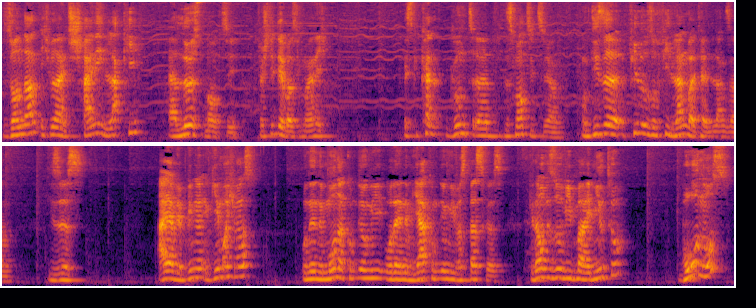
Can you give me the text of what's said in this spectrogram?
sondern ich will ein Shiny Lucky erlöst Mauzi. Versteht ihr, was ich meine? Ich, es gibt keinen Grund, äh, das Mauzi zu jagen. Und diese Philosophie langweilt halt langsam. Dieses, ah ja, wir bringen, geben euch was und in einem Monat kommt irgendwie, oder in einem Jahr kommt irgendwie was Besseres. Genau so wie bei Mewtwo. Bonus,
